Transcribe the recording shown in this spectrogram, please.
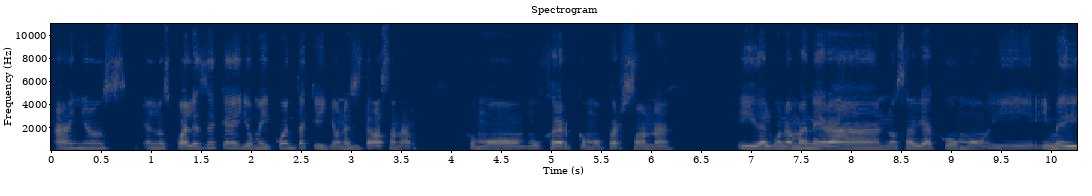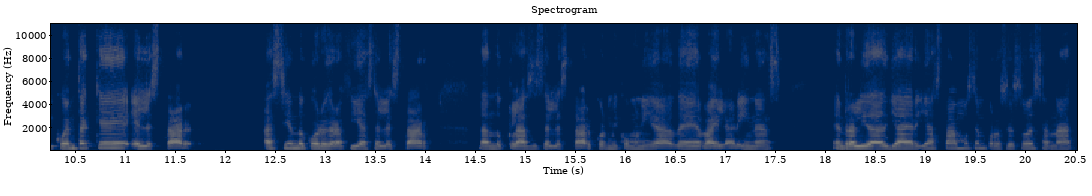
años, en los cuales de que yo me di cuenta que yo necesitaba sanar como mujer, como persona, y de alguna manera no sabía cómo y, me di cuenta que el estar haciendo coreografías, el estar dando clases, el estar con mi comunidad de bailarinas, en realidad ya, ya estábamos en proceso de sanar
